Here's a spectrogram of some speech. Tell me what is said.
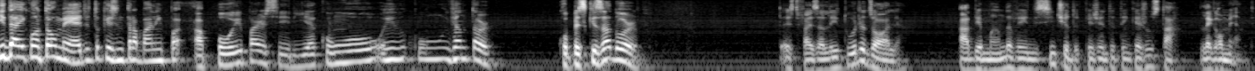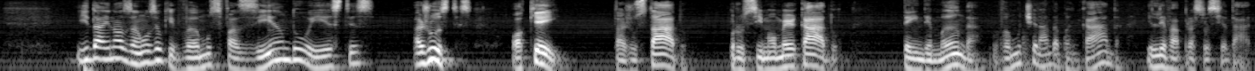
E daí, quanto ao mérito, que a gente trabalha em apoio e parceria com o, com o inventor, com o pesquisador. A gente faz a leitura e diz, olha, a demanda vem nesse sentido, que a gente tem que ajustar legalmente. E daí nós vamos o que? Vamos fazendo estes ajustes. Ok, está ajustado, aproxima o mercado, tem demanda, vamos tirar da bancada e levar para a sociedade.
